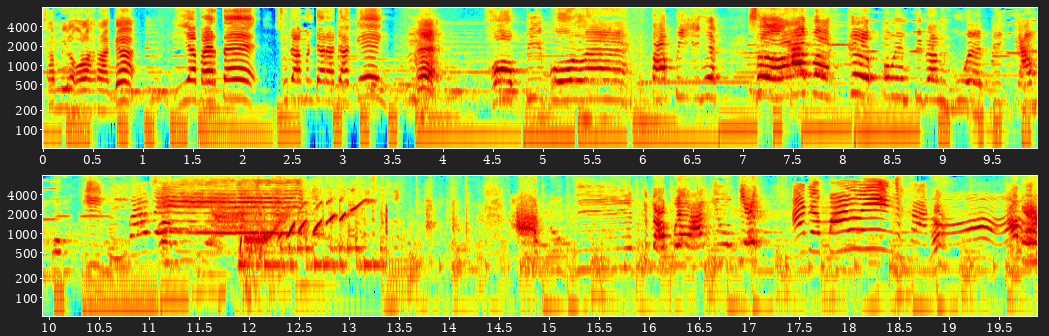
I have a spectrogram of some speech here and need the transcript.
sambil olahraga. Iya Pak RT, sudah mendarah daging. Eh, hobi boleh, tapi ingat selama kepemimpinan gue di kampung ini. Aduh, Git, kenapa lagi lo, Git? Ada maling. Apa?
